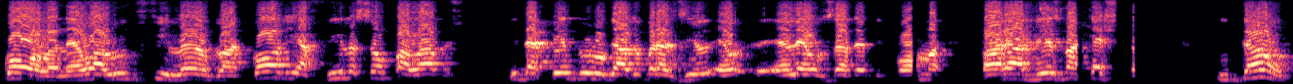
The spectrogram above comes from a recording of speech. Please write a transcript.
cola, né? o aluno filando? A cola e a fila são palavras que, depende do lugar do Brasil, é, ela é usada de forma para a mesma questão. Então,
